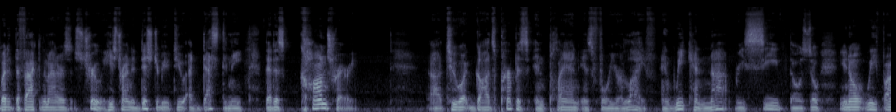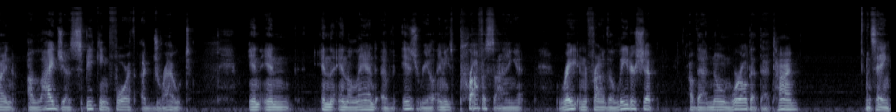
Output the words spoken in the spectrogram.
But the fact of the matter is it's true. He's trying to distribute to you a destiny that is contrary uh, to what God's purpose and plan is for your life. And we cannot receive those. So, you know, we find Elijah speaking forth a drought in, in in the in the land of Israel, and he's prophesying it right in front of the leadership of that known world at that time, and saying,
